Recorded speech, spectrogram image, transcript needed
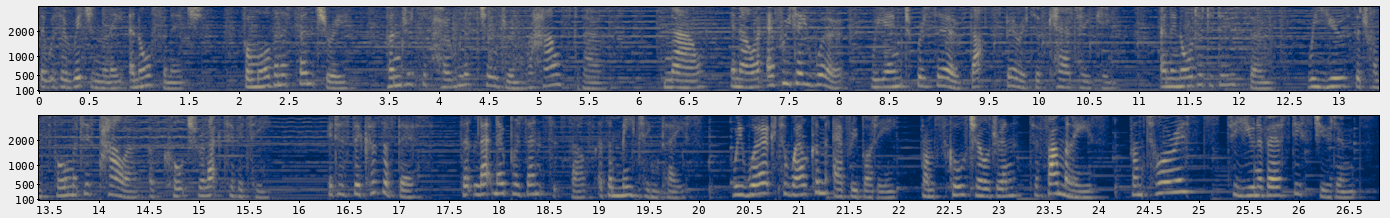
that was originally an orphanage. For more than a century, hundreds of homeless children were housed there. Now, in our everyday work, we aim to preserve that spirit of caretaking, and in order to do so, we use the transformative power of cultural activity. It is because of this that L'Etno presents itself as a meeting place. We work to welcome everybody, from school children to families, from tourists to university students.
